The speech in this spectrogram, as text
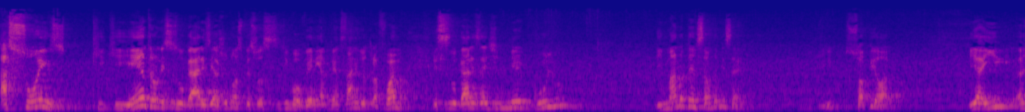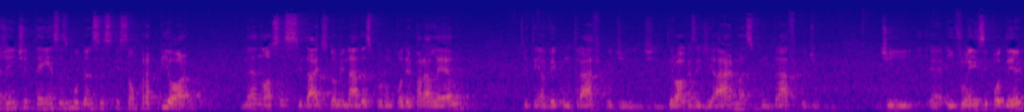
ações que, que entram nesses lugares e ajudam as pessoas a se desenvolverem, a pensarem de outra forma, esses lugares é de mergulho e manutenção da miséria. E só piora. E aí a gente tem essas mudanças que são para pior. Né? Nossas cidades dominadas por um poder paralelo, que tem a ver com tráfico de, de drogas e de armas, com tráfico de, de é, influência e poder.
